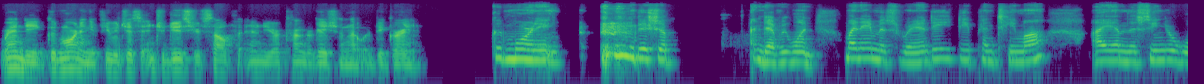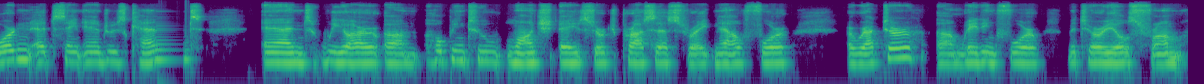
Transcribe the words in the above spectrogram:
Randy, good morning. If you would just introduce yourself and your congregation, that would be great. Good morning, Bishop and everyone. My name is Randy DiPentima. I am the senior warden at St. Andrews, Kent. And we are um, hoping to launch a search process right now for a rector, um, waiting for materials from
